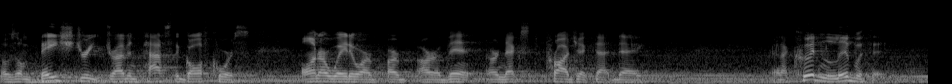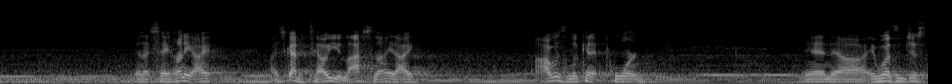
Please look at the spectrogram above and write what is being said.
I was on Bay Street driving past the golf course on our way to our, our, our event, our next project that day. And I couldn't live with it. And I say, honey, I, I just got to tell you, last night I, I was looking at porn. And uh, it wasn't just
